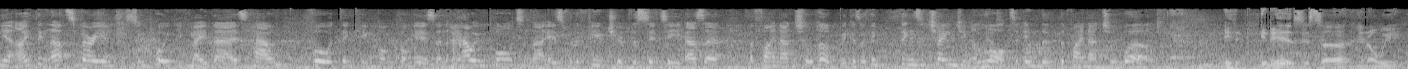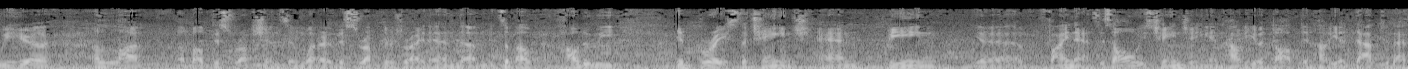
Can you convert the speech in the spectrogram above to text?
Yeah, I think that's a very interesting point you've made there is how forward thinking Hong Kong is and yeah. how important that is for the future of the city as a, a financial hub because I think things are changing a lot in the, the financial world. It, it is. It's a, you know, we, we hear a lot about disruptions and what are disruptors, right? And um, it's about how do we embrace the change and being you know, finance is always changing, and how do you adopt and how do you adapt to that?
